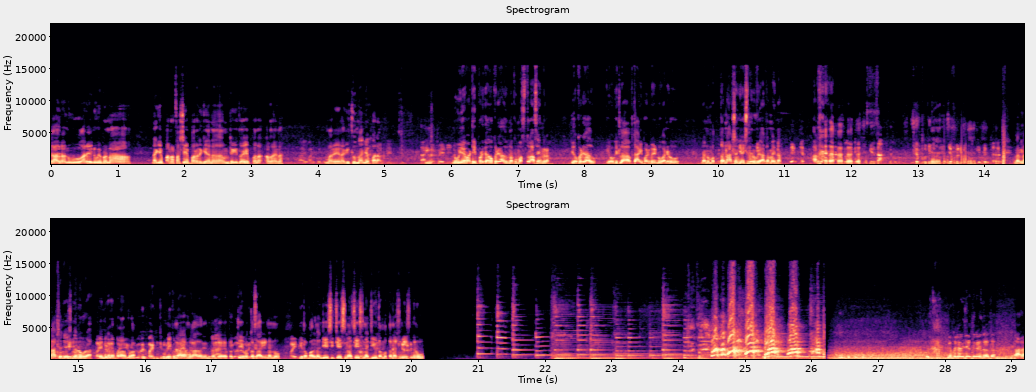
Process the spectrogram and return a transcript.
కాదురా నువ్వు అరే నువ్వు ఎప్పుడన్నా నాకు చెప్పాలా? ఫస్ట్ చెప్పాలా? నీకు ఏమైనా ఉంటే ఇట్లా చెప్పాలా? అర్థమైనా మరి నాకు ఇట్లా ఉందని చెప్పాలా? నువ్వు ఏమంటే ఇప్పటి కాదు ఒకటి కాదు. నాకు మస్తు రాసాను రా ఇది ఒకటి కాదు. ఇక ఇట్లా తాగి పడిపోయిండు అన్నాడు. నన్ను మొత్తం నాశనం చేసింది నువ్వు అర్థమైనా నన్ను నాశనం చేసిన నువ్వు ఎందుకంటే చెప్పాలా? నీకు న్యాయం కాదు ఎందుకంటే ప్రతి ఒక్కసారి నన్ను ఇక బదనం చేసి చేసిన చేసిన జీవితం మొత్తం నాశనం చేసింది నువ్వు. ఎంత కలిసి చేద్దరు ఏంద్రా ఆరా.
